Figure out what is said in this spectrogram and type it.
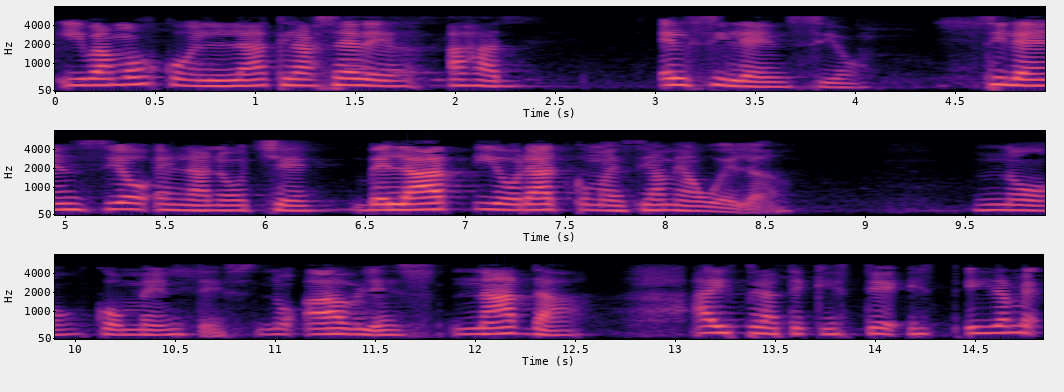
Y vamos con la clase de el silencio silencio en la noche, velad y orad, como decía mi abuela. No comentes, no hables, nada. Ay, espérate que este, ella me,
